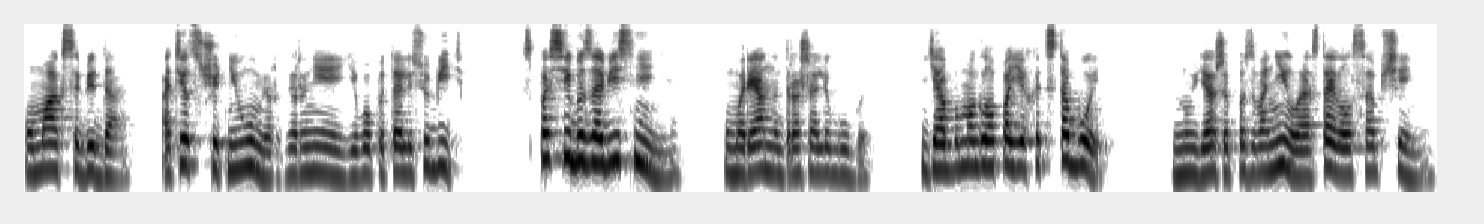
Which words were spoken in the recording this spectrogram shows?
«У Макса беда. Отец чуть не умер, вернее, его пытались убить. Спасибо за объяснение». У Марианны дрожали губы. «Я бы могла поехать с тобой». «Ну, я же позвонила и оставила сообщение.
